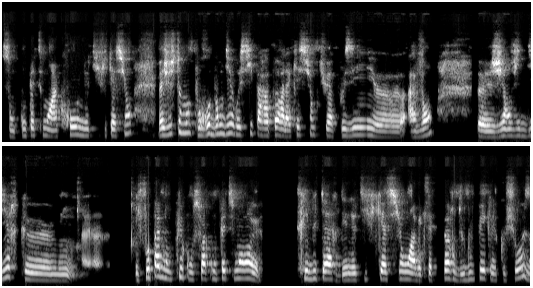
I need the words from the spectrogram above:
sont complètement accros aux notifications. Bah, justement, pour rebondir aussi par rapport à la question que tu as posée euh, avant, euh, j'ai envie de dire que il faut pas non plus qu'on soit complètement tributaire des notifications avec cette peur de louper quelque chose,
